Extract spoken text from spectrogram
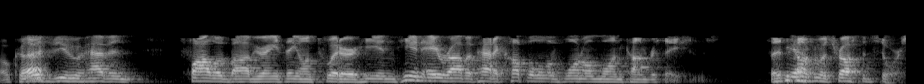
Okay. For those of you who haven't followed Bobby or anything on Twitter, he and he and A Rob have had a couple of one-on-one conversations. So this yeah. comes from a trusted source.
